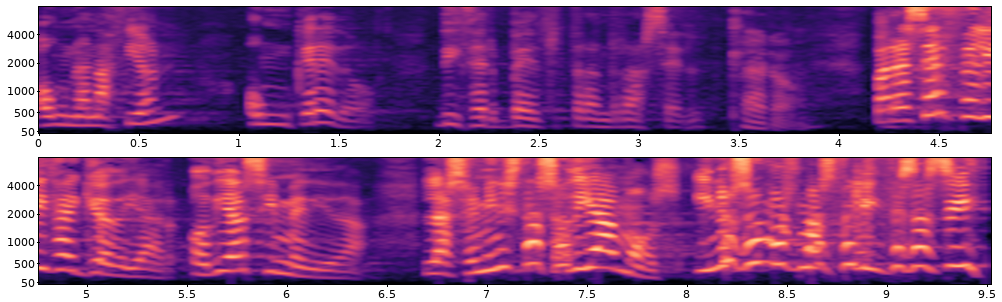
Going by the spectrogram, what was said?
O una nación o un credo, dice Bertrand Russell. Claro. Para ser feliz hay que odiar, odiar sin medida. Las feministas odiamos y no somos más felices así.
